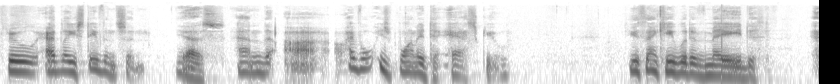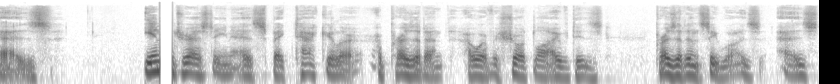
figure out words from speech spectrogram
through Adlai Stevenson. Yes. And uh, I've always wanted to ask you do you think he would have made as interesting, as spectacular a president, however short lived his presidency was, as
